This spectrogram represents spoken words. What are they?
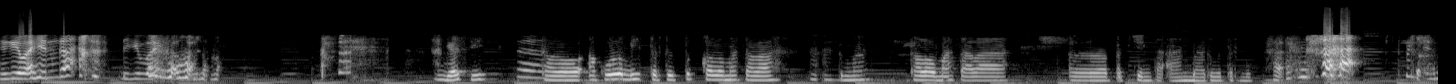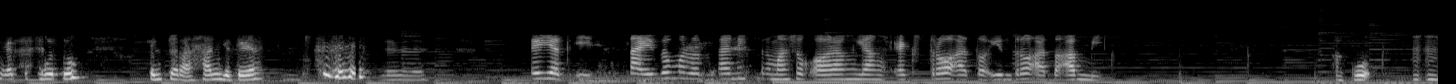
Ngegibahin nggak? Digibahin? Enggak sih. Kalau aku lebih tertutup kalau masalah cuma kalau masalah eh, percintaan baru terbuka. Butuh pencerahan gitu ya. Eh iya i- nah itu menurut kita nih termasuk orang yang ekstro atau intro atau ambi? Aku Mm-mm.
